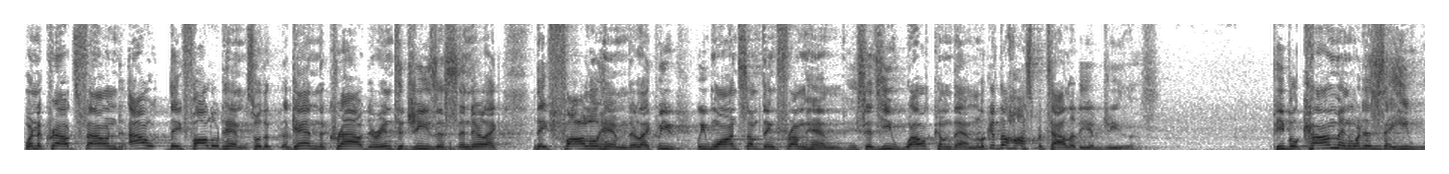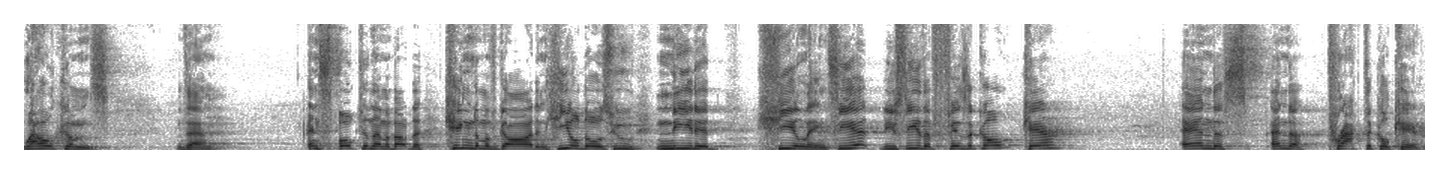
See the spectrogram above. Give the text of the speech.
when the crowds found out, they followed him. So the, again, the crowd, they're into Jesus and they're like, they follow him. They're like, we, we want something from him. He says he welcomed them. Look at the hospitality of Jesus. People come and what does it say? He welcomes them and spoke to them about the kingdom of God and healed those who needed healing. See it? Do you see the physical care and the, and the practical care?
